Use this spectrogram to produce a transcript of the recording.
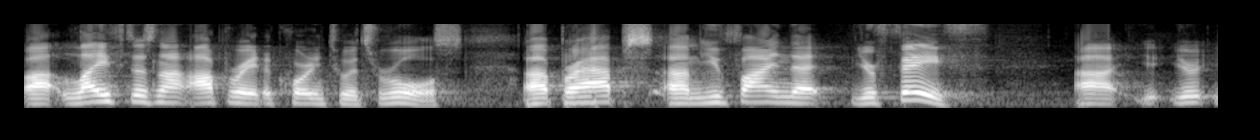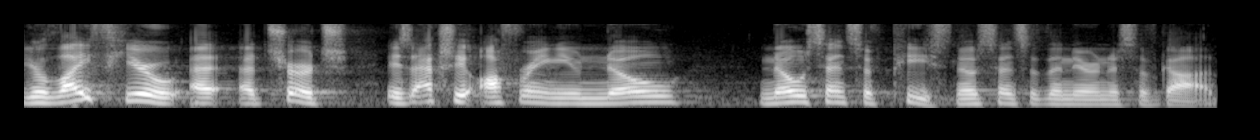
Uh, life does not operate according to its rules. Uh, perhaps um, you find that your faith, uh, your, your life here at, at, church, is actually offering you no, no sense of peace, no sense of the nearness of God.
